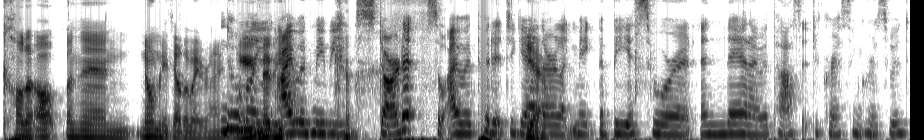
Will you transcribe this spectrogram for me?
cut it up and then normally the other way around. Normally, maybe I would maybe start it, so I would put it together, like make the base for it, and then I would pass it to Chris, and Chris would,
